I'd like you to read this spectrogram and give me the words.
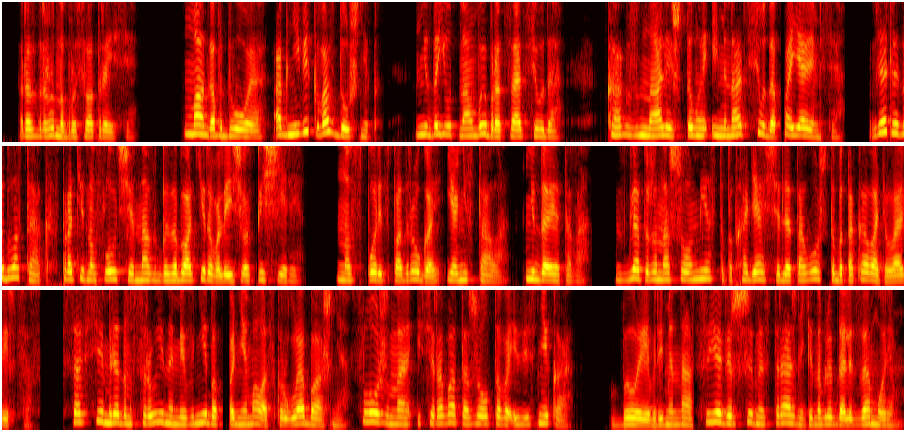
– раздраженно бросила Трейси. Магов двое, огневик и воздушник. Не дают нам выбраться отсюда. Как знали, что мы именно отсюда появимся? Вряд ли это было так. В противном случае нас бы заблокировали еще в пещере. Но спорить с подругой я не стала. Не до этого. Взгляд уже нашел место, подходящее для того, чтобы атаковать лавирцев. Совсем рядом с руинами в небо поднималась круглая башня, сложенная из серовато-желтого известняка. Былые времена с ее вершины стражники наблюдали за морем,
